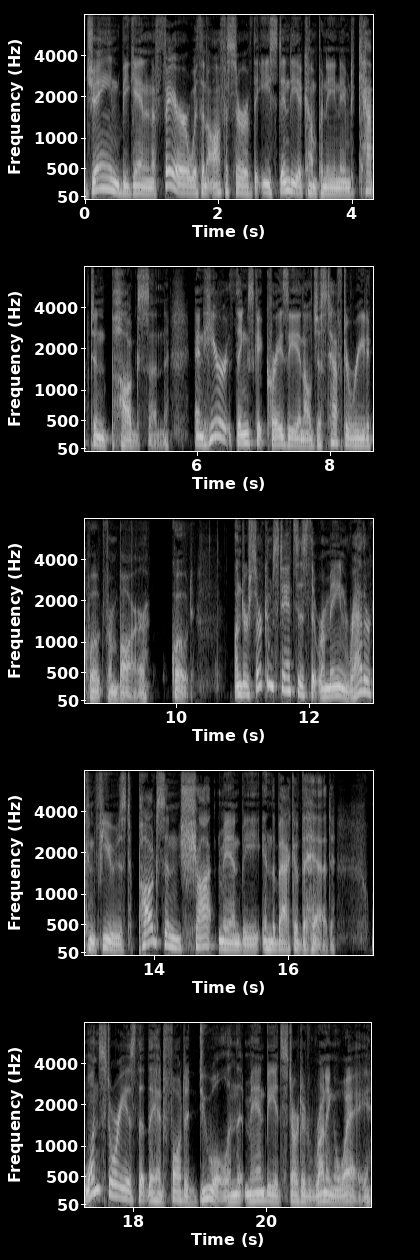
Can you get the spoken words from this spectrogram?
Jane began an affair with an officer of the East India Company named Captain Pogson. And here things get crazy, and I'll just have to read a quote from Barr. Quote, under circumstances that remain rather confused, Pogson shot Manby in the back of the head. One story is that they had fought a duel and that Manby had started running away.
